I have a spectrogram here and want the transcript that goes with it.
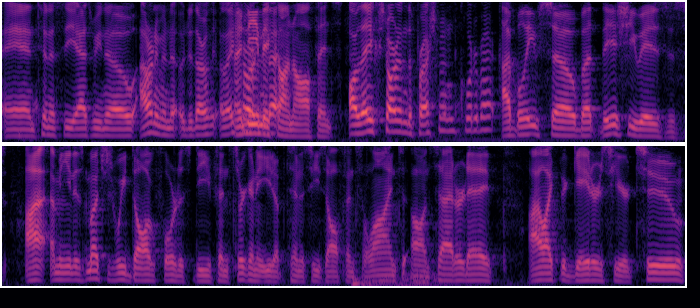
And Tennessee, as we know, I don't even know. Do they, are they Anemic that- on offense. Are they starting the freshman quarterback? I believe so, but the issue is, is I, I mean, as much as we dog Florida's defense, they're going to eat up Tennessee's offensive line t- on Saturday. I like the Gators here too.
